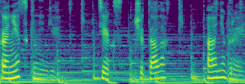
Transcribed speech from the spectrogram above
Конец книги. Текст читала Аня Грей.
